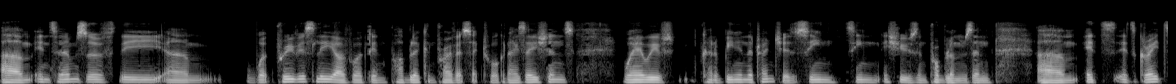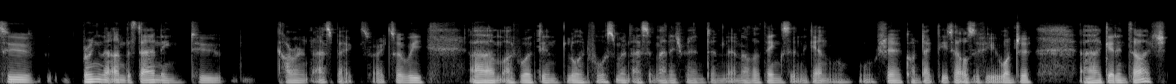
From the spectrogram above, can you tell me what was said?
Um, in terms of the um, work previously. I've worked in public and private sector organizations where we've kind of been in the trenches, seen seen issues and problems, and um, it's it's great to bring that understanding to current aspects, right? So we, um, I've worked in law enforcement, asset management, and, and other things. And again, we'll, we'll share contact details if you want to uh, get in touch.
